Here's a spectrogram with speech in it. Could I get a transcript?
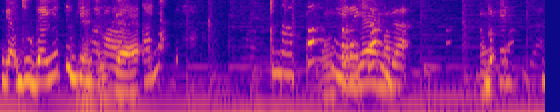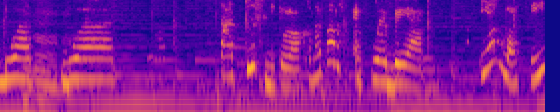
nggak juganya tuh Nggak gimana juga. karena kenapa Mungkin mereka nggak Mungkin. buat Mm-mm. buat status gitu loh kenapa harus FWB-an iya nggak sih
